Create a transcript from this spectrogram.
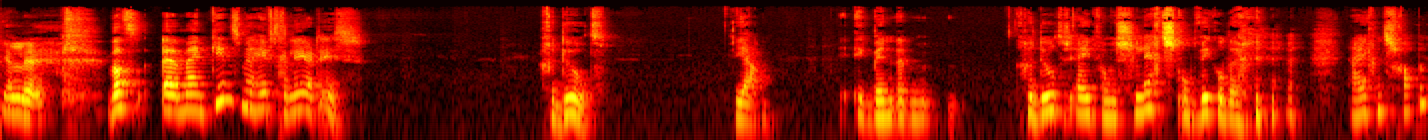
Ja. Leuk. Wat eh, mijn kind me heeft geleerd is. Geduld. Ja. Ik ben... eh, geduld is een van mijn slechtst ontwikkelde eigenschappen.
